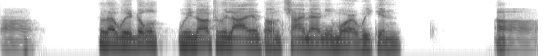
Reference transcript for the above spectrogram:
uh, so that we don't, we're not reliant on China anymore. We can, uh,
